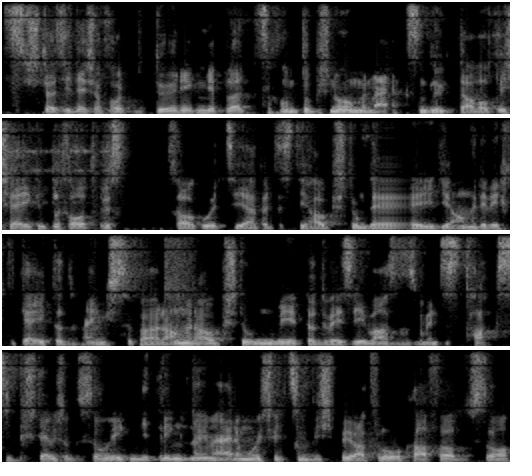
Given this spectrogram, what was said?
stehen sie dann schon vor der Tür irgendwie plötzlich und du bist noch unterwegs und Leute da, wo bist du eigentlich? Oder es kann gut sein, eben, dass die Halbstunde in die andere Richtung geht oder manchmal sogar eine anderthalb Stunden wird oder weiss ich was. Also wenn du ein Taxi bestellst oder so, irgendwie dringend noch mehr musst, wie zum Beispiel am Flughafen oder so,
